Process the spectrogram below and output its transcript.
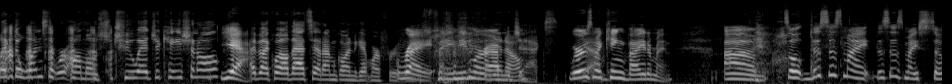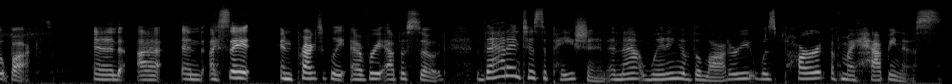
like the ones that were almost too educational. Yeah. I'd be like, "Well, that's it. I'm going to get more fruit." Right, I need more Apple know? Jacks. Where's my King Vitamin? Um, so this is my this is my soapbox, and I and I say it in practically every episode. That anticipation and that winning of the lottery was part of my happiness.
